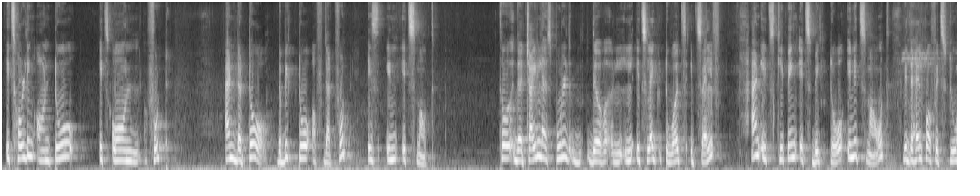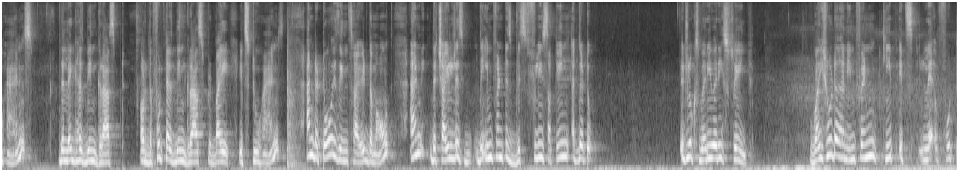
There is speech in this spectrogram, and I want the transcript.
it's holding on to its own foot and the toe, the big toe of that foot is in its mouth. So the child has pulled the, its leg towards itself and it's keeping its big toe in its mouth with the help of its two hands. The leg has been grasped or the foot has been grasped by its two hands and the toe is inside the mouth and the child is, the infant is blissfully sucking at the toe. It looks very, very strange. Why should an infant keep its foot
